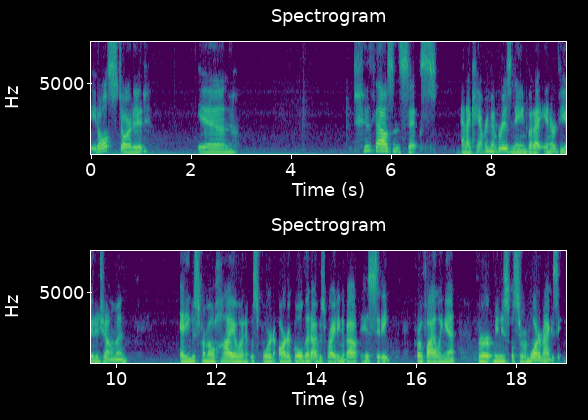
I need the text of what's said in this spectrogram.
it all started in 2006 and I can't remember his name, but I interviewed a gentleman and he was from Ohio and it was for an article that I was writing about his city, profiling it for Municipal Sewer and Water magazine.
